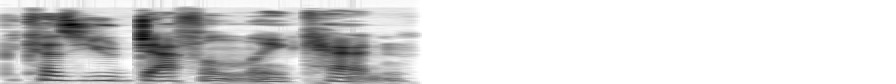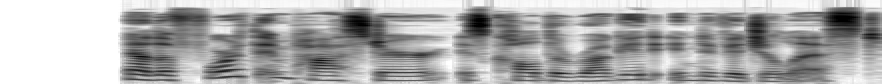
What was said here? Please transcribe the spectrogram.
because you definitely can. Now, the fourth imposter is called the rugged individualist.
